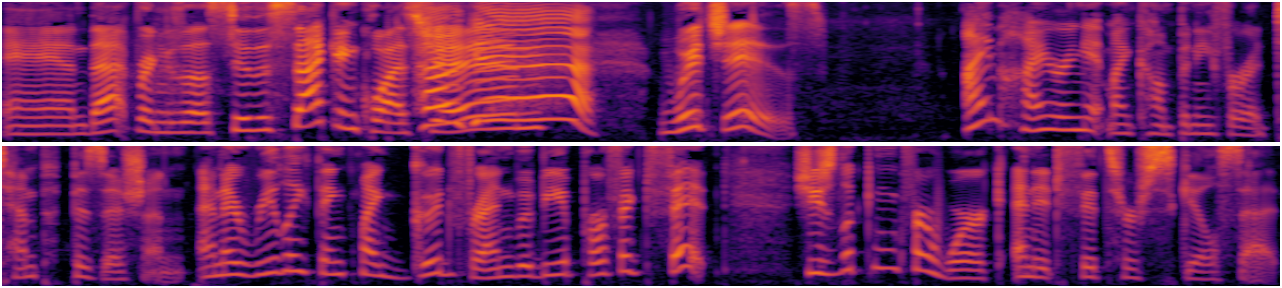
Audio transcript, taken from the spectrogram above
And that brings us to the second question, yeah! which is I'm hiring at my company for a temp position, and I really think my good friend would be a perfect fit. She's looking for work and it fits her skill set.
